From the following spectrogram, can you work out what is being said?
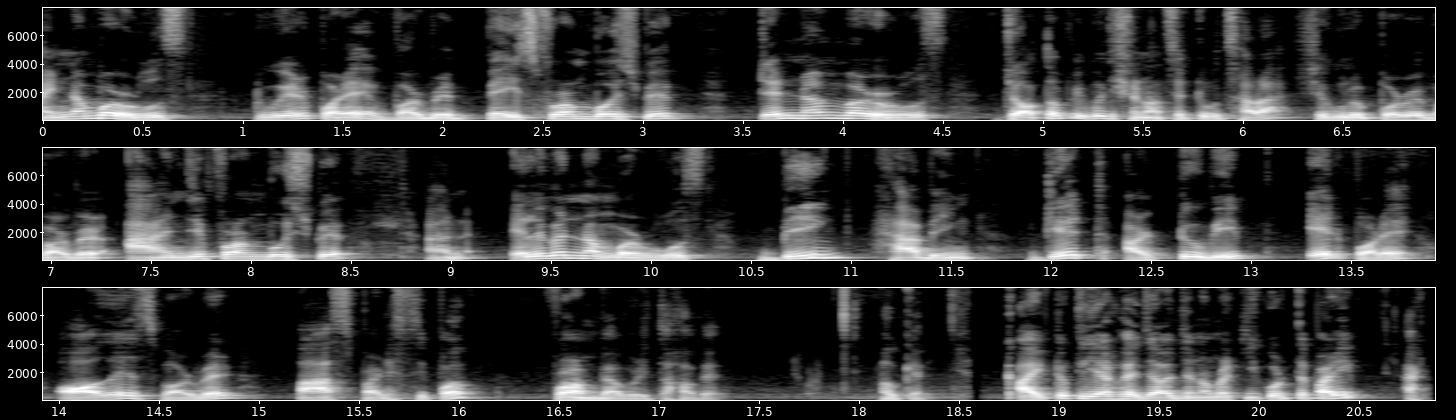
nine number rules to এর পরে ভার্বের বেস ফর্ম বসবে। টেন নম্বর রুলস যত প্রিপোজিশন আছে টু ছাড়া সেগুলো পড়বে ভার্বের আইএনজি ফর্ম বসবে। And eleven number rules being having get আর টু বি এরপরে অলওয়েজ ভার্বের পাস্ট পার্টিসিপল ফর্ম ব্যবহৃত হবে। ওকে আরেকটু ক্লিয়ার হয়ে যাওয়ার জন্য আমরা কী করতে পারি? এক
